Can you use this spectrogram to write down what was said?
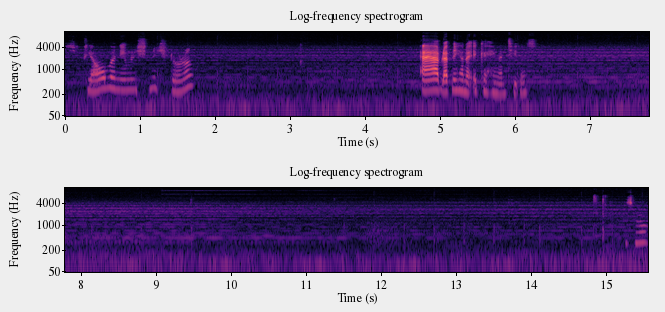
Ich glaube nämlich nicht, oder? Ah, bleib nicht an der Ecke hängen, Tidus. Was noch?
